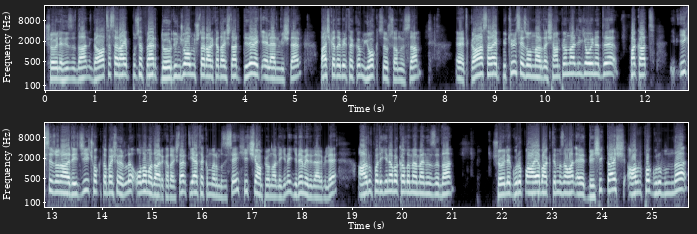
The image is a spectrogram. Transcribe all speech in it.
Şöyle hızlıdan. Galatasaray bu sefer dördüncü olmuşlar arkadaşlar. Dilerek elenmişler. Başka da bir takım yoktur sanırsam. Evet Galatasaray bütün sezonlarda Şampiyonlar Ligi oynadı. Fakat ilk sezon harici çok da başarılı olamadı arkadaşlar. Diğer takımlarımız ise hiç Şampiyonlar Ligi'ne gidemediler bile. Avrupa Ligi'ne bakalım hemen hızlıdan. Şöyle grup A'ya baktığımız zaman evet Beşiktaş Avrupa grubunda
